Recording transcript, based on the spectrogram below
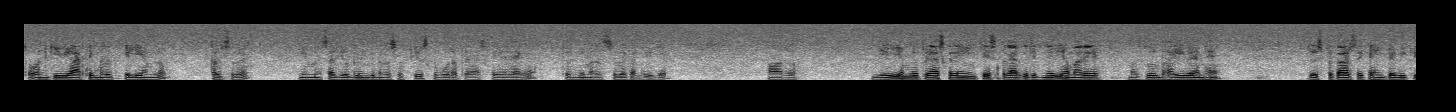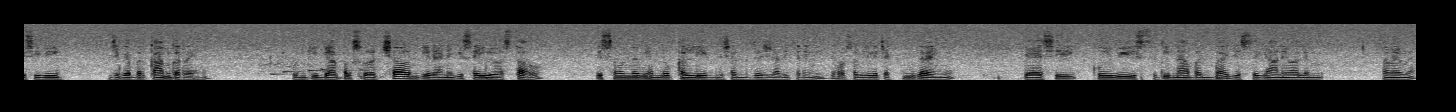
तो उनकी भी आर्थिक मदद के लिए हम लोग कल सुबह नियमानुसार जो भी उनकी मदद सकती है, उसका पूरा प्रयास किया जाएगा तो उनकी मदद सुबह कर दी जाए और ये भी हम लोग प्रयास करेंगे कि इस प्रकार के जितने भी हमारे मजदूर भाई बहन हैं, जो इस प्रकार से कहीं पर भी किसी भी जगह पर काम कर रहे हैं, उनकी व्यापक सुरक्षा और उनकी रहने की सही व्यवस्था हो। इस संबंध में भी हम लोग कल ही एक दिशा निर्देश जारी करेंगे और सभी जगह चेकिंग भी कराएँगे। कि ऐसी कोई भी स्थिति ना बन पाए जिससे कि आने वाले समय में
